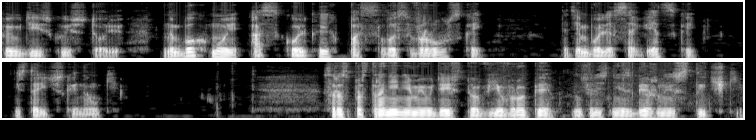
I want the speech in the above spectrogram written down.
в иудейскую историю. Но, бог мой, а сколько их паслось в русской, а тем более советской исторической науке. С распространением иудейства в Европе начались неизбежные стычки.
